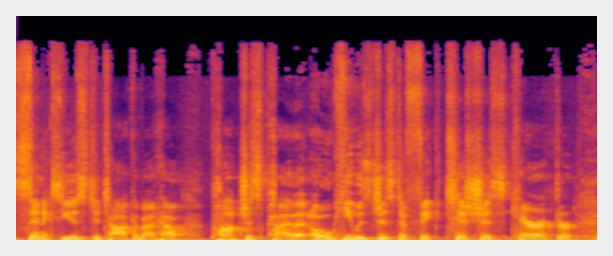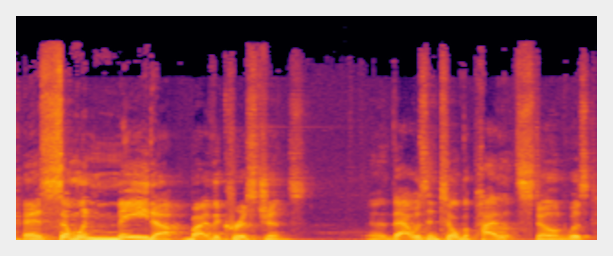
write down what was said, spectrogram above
The cynics used to talk about how Pontius Pilate, oh, he was just a fictitious character, as someone made up by the Christians. Uh, that was until the Pilate stone was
